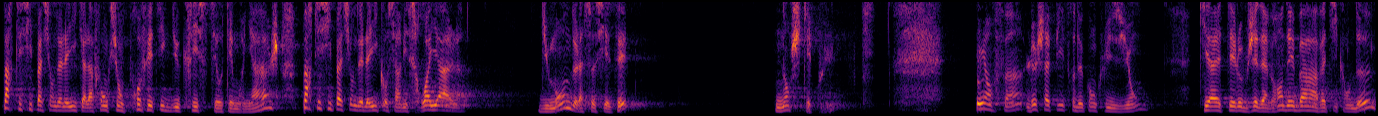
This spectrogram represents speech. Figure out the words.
participation des laïcs à la fonction prophétique du Christ et au témoignage, participation des laïcs au service royal du monde, de la société. N'en jetez plus. Et enfin, le chapitre de conclusion qui a été l'objet d'un grand débat à Vatican II.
